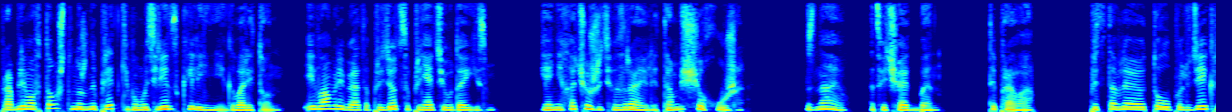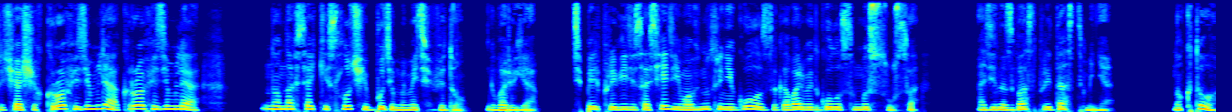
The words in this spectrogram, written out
Проблема в том, что нужны предки по материнской линии, говорит он. И вам, ребята, придется принять иудаизм. Я не хочу жить в Израиле, там еще хуже. Знаю, отвечает Бен. Ты права. Представляю толпу людей, кричащих «Кровь и земля! Кровь и земля!» Но на всякий случай будем иметь в виду, говорю я. Теперь при виде соседей мой внутренний голос заговаривает голосом Иисуса. Один из вас предаст меня. Но кто?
